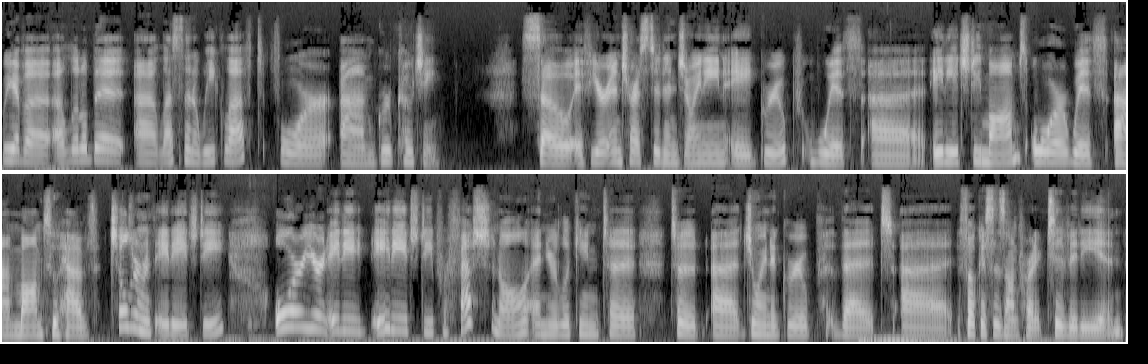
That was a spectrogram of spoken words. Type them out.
We have a, a little bit uh, less than a week left for um, group coaching. So if you're interested in joining a group with uh, ADHD moms or with um, moms who have children with ADHD, or you're an ADHD professional and you're looking to to uh, join a group that uh, focuses on productivity and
